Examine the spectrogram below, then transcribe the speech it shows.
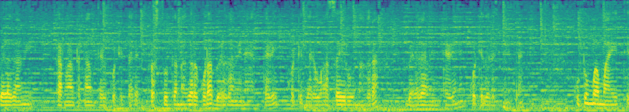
ಬೆಳಗಾವಿ ಕರ್ನಾಟಕ ಅಂತೇಳಿ ಕೊಟ್ಟಿದ್ದಾರೆ ಪ್ರಸ್ತುತ ನಗರ ಕೂಡ ಬೆಳಗಾವಿನೇ ಅಂತೇಳಿ ಕೊಟ್ಟಿದ್ದಾರೆ. ವಾಸ ಇರುವ ನಗರ ಬೆಳಗಾವಿ ಅಂತೇಳಿ ಕೊಟ್ಟಿದ್ದಾರೆ ಸ್ನೇಹಿತರೆ. ಕುಟುಂಬ ಮಾಹಿತಿ,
